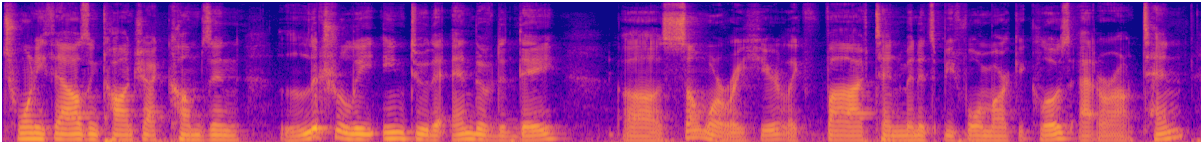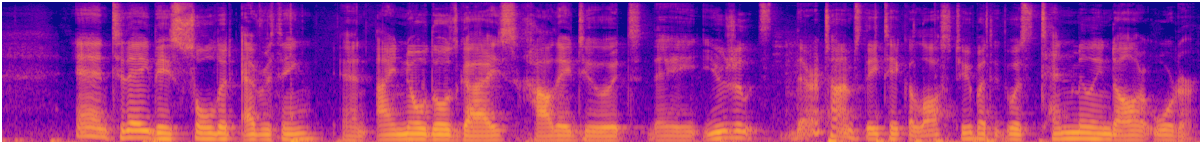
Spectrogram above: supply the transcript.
20,000 contract comes in literally into the end of the day uh, somewhere right here like 5 10 minutes before market close at around 10 and today they sold it everything and I know those guys how they do it they usually there are times they take a loss too but it was 10 million dollar order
